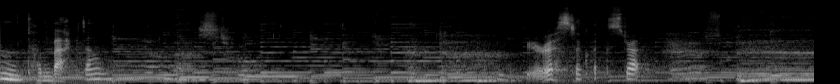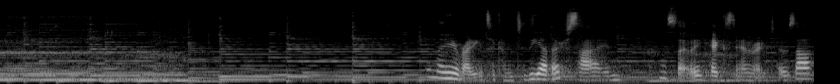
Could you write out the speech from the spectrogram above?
And come back down. Give your wrist a quick stretch. You're ready to come to the other side. We'll slightly kickstand right toes off.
